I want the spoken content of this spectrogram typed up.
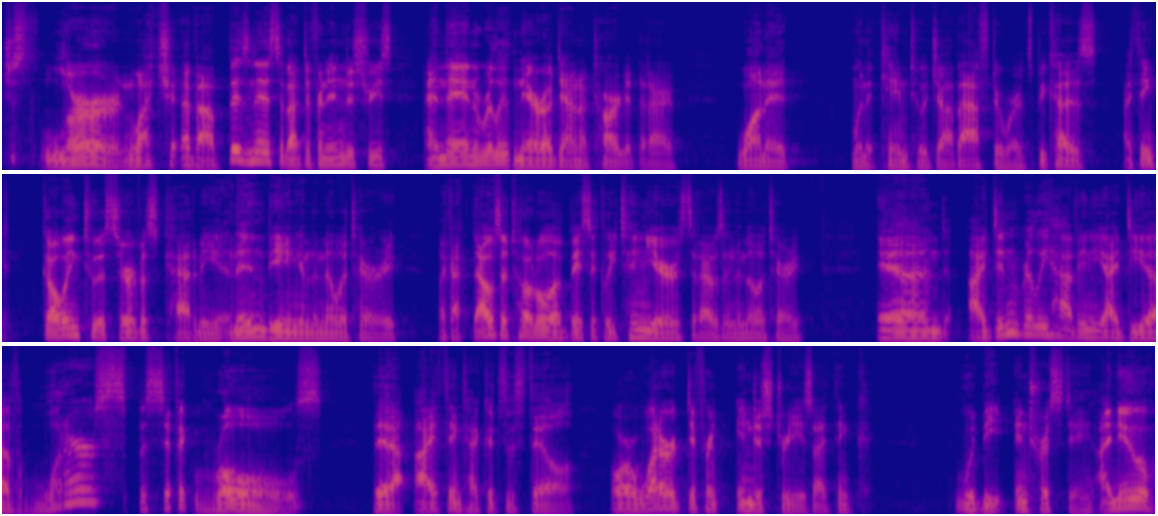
just learn like about business, about different industries, and then really narrow down a target that I wanted when it came to a job afterwards. Because I think going to a service academy and then being in the military Like I, that was a total of basically 10 years that I was in the military. And I didn't really have any idea of what are specific roles that I think I could fulfill or what are different industries I think would be interesting. I knew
